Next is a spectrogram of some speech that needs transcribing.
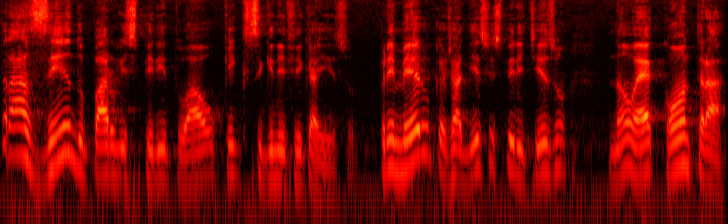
trazendo para o espiritual, o que, que significa isso? Primeiro, que eu já disse, o Espiritismo não é contra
